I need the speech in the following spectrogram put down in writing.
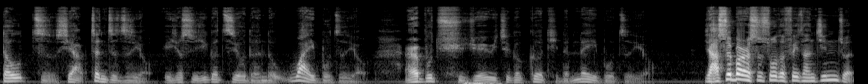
都指向政治自由，也就是一个自由的人的外部自由，而不取决于这个个体的内部自由。亚瑟·鲍尔斯说的非常精准：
